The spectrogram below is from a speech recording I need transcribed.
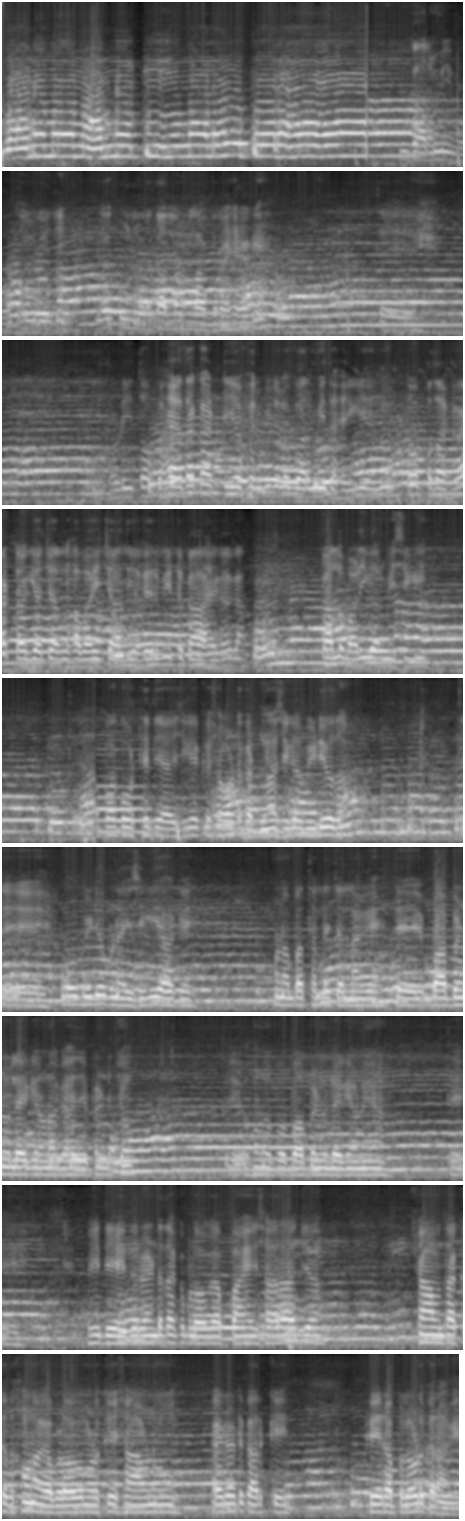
ਜਨਮ ਮਨ ਕੀ ਮਲ ਉਤਰੈ। ਗਰਮੀ ਬਹੁਤ ਹੋ ਗਈ ਜੀ। ਇਹਦਾ ਕੂਲਰ ਕਰਨ ਲੱਗ ਰਹੇ ਹੈਗੇ। ਤੇ ਥੋੜੀ ਧੁੱਪ ਹੈ ਤਾਂ ਘੱਟ ਹੀ ਆ, ਫਿਰ ਵੀ ਚਲੋ ਗਰਮੀ ਤਾਂ ਹੈਗੀ ਆ ਨਾ। ਧੁੱਪ ਦਾ ਘੱਟ ਆ ਗਿਆ, ਚੱਲ ਹਵਾ ਹੀ ਚੱਲਦੀ ਆ, ਫਿਰ ਵੀ ਟਿਕਾ ਹੈਗਾਗਾ। ਕੱਲ ਵਾਲੀ ਗਰਮੀ ਸੀਗੀ। ਆਪਾਂ ਕੋਠੇ ਤੇ ਆਏ ਸੀਗੇ, ਇੱਕ ਸ਼ਾਟ ਕੱਢਣਾ ਸੀਗਾ ਵੀਡੀਓ ਦਾ। ਤੇ ਉਹ ਵੀਡੀਓ ਬਣਾਈ ਸੀਗੀ ਆ ਕੇ। ਹੁਣ ਆਪਾਂ ਥੱਲੇ ਚੱਲਾਂਗੇ ਤੇ ਬਾਬੇ ਨੂੰ ਲੈ ਕੇ ਆਉਣਾਗਾ ਹਜੇ ਪਿੰਡ ਚੋਂ। ਤੇ ਹੁਣ ਆਪਾਂ ਬਾਬੇ ਨੂੰ ਲੈ ਕੇ ਆਉਣੇ ਆ। ਤੇ ਤੁਸੀਂ ਦੇਖਦੇ ਰਹੋ ਐਂਡ ਤੱਕ ਬਲੌਗ ਆਪਾਂ ਇਹ ਸਾਰਾ ਅੱਜ ਸ਼ਾਮ ਤੱਕ ਦਿਖਾਉਣਾਗਾ ਬਲੌਗ ਮੁੜ ਕੇ ਸ਼ਾਮ ਨੂੰ ਐਡਿਟ ਕਰਕੇ ਫਿਰ ਅਪਲੋਡ ਕਰਾਂਗੇ।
